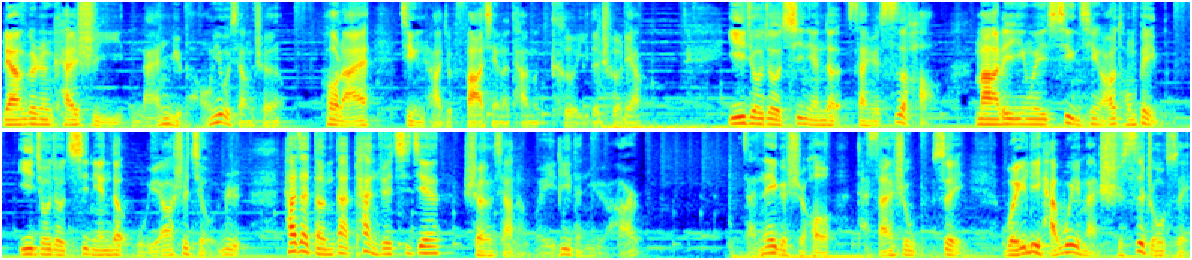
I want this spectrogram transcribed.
两个人开始以男女朋友相称。后来，警察就发现了他们可疑的车辆。一九九七年的三月四号，玛丽因为性侵儿童被捕。一九九七年的五月二十九日，她在等待判决期间生下了维利的女儿。在那个时候，她三十五岁，维利还未满十四周岁。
